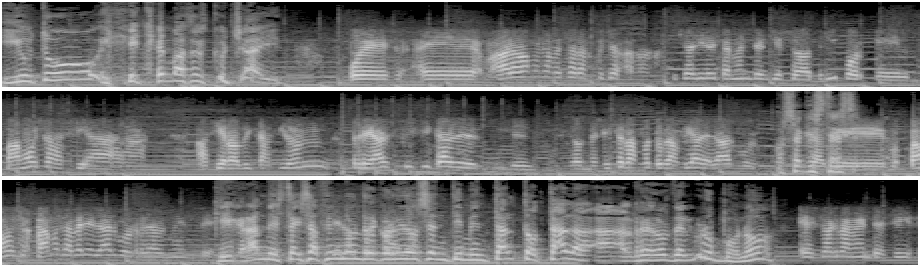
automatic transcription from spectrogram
YouTube y ¿qué más escucháis? Pues eh, ahora vamos a empezar a escuchar, a escuchar directamente el Joshua Tree porque vamos hacia, hacia la ubicación real física de, de donde se hizo la fotografía del árbol. O sea que estáis- vamos, a- vamos a ver el árbol realmente. Qué grande, estáis haciendo un recorrido sentimental total a- a- alrededor del grupo, ¿no? Exactamente, sí.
